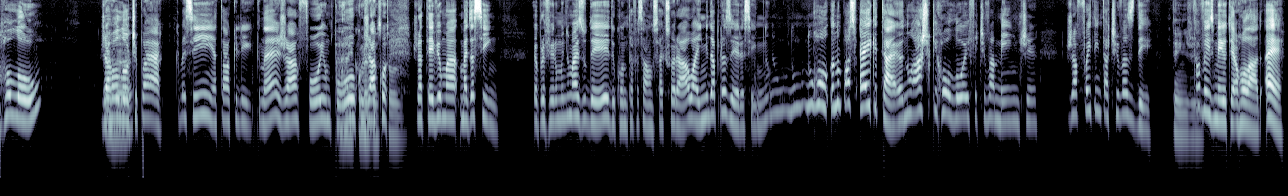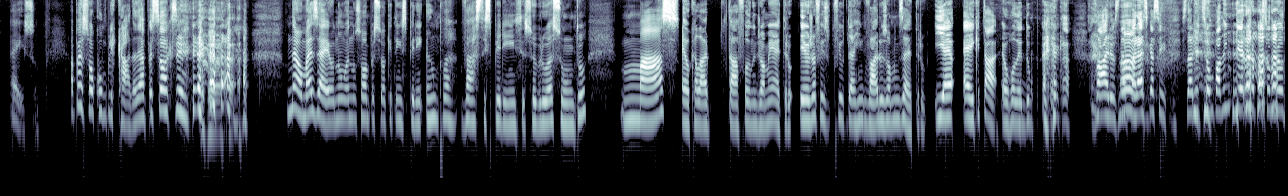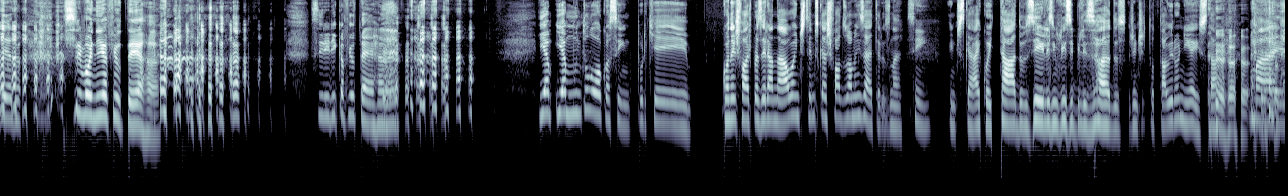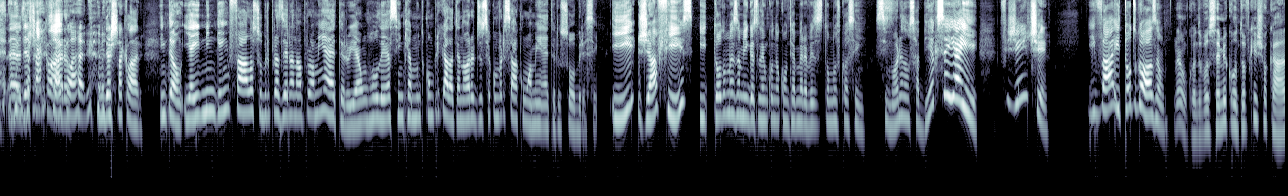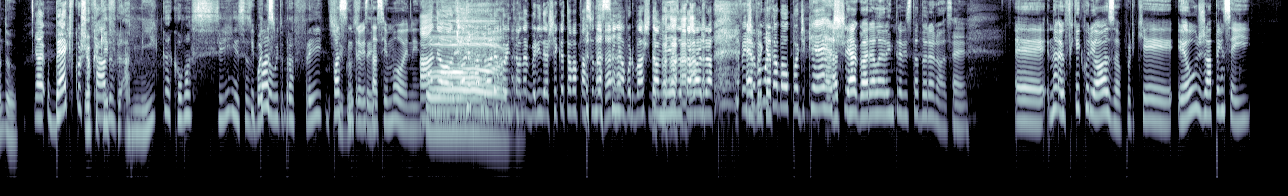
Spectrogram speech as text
rolou. Já Aham. rolou, tipo, a cabecinha, tal, aquele, né? Já foi um Ai, pouco, como é já, gostoso. já teve uma. Mas assim, eu prefiro muito mais o dedo quando tá fazendo um sexo oral, aí me dá prazer, assim. Não, não, não, não rolou. Eu não posso. É aí que tá. Eu não acho que rolou efetivamente. Já foi tentativas de. Entendi. Talvez meio tenha rolado. É, é isso. A pessoa complicada, né? A pessoa que você. não, mas é, eu não, eu não sou uma pessoa que tem ampla, vasta experiência sobre o assunto. Mas é o que ela tava falando de homem hétero. Eu já fiz fio terra em vários homens hétero. E é, é aí que tá. É o rolê do. vários, né? Parece que assim, cidade de São Paulo inteira já passou no meu dedo. Simoninha Fio Terra. Siririca fio terra, né? e, é, e é muito louco, assim, porque quando a gente fala de prazer anal, a gente sempre esquece de falar dos homens héteros, né? Sim. A gente esquece, ai, coitados, eles invisibilizados. Gente, total ironia isso, tá? Mas, é, deixar claro. claro. deixar claro. Então, e aí ninguém fala sobre prazer anal pro homem hétero. E é um rolê, assim, que é muito complicado, até na hora de você conversar com um homem hétero sobre, assim. E já fiz, e todas minhas amigas, lembro quando eu contei a primeira vez, todo mundo ficou assim, Simone, eu não sabia que você ia aí. Eu falei, gente, e vai, e todos gozam. Não, quando você me contou, eu fiquei chocado. É, O Beck ficou Eu chocado. fiquei, amiga, como assim? Esses E boys estão muito pra frente. Posso gostei. entrevistar a Simone? Ah, não, agora, agora eu vou entrar na berlinda. Eu achei que eu tava passando assim, ó, por baixo da mesa, tava já. Eu falei, É, já vamos porque acabar o podcast. Até agora ela era entrevistadora nossa. É. É, não, eu fiquei curiosa, porque eu já pensei,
